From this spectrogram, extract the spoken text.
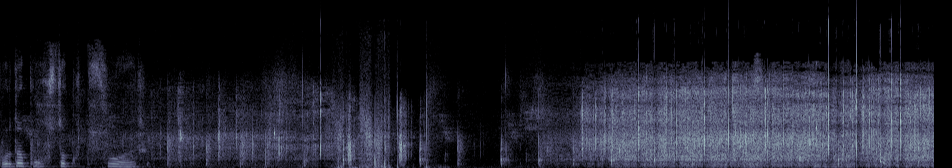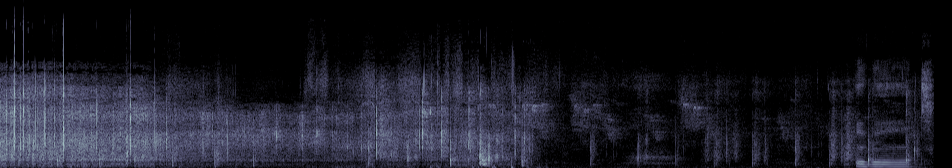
Burada posta kutusu var. Evet.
